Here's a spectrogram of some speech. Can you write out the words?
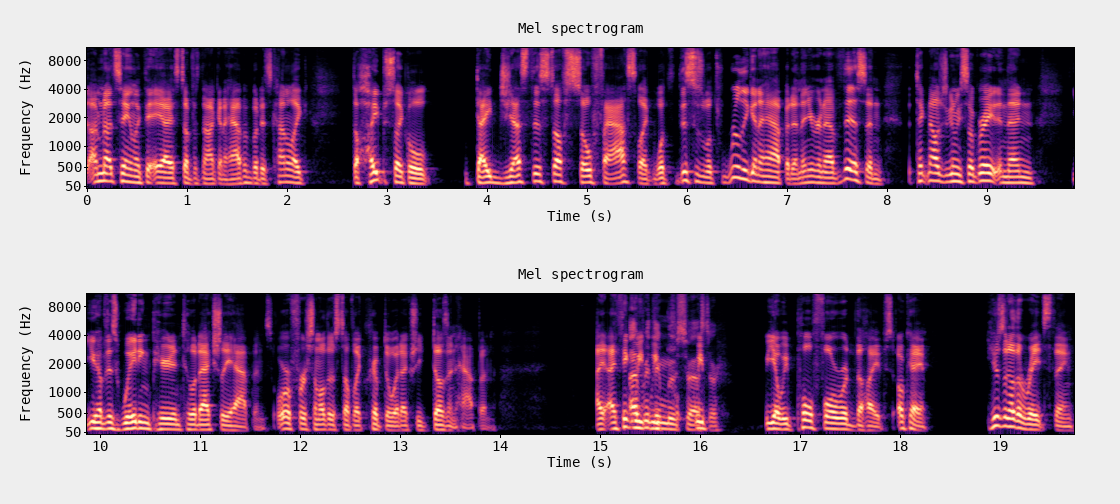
i'm not saying like the ai stuff is not going to happen but it's kind of like the hype cycle digest this stuff so fast like what's this is what's really going to happen and then you're going to have this and the technology is going to be so great and then you have this waiting period until it actually happens or for some other stuff like crypto it actually doesn't happen i, I think we- Everything we, moves we, faster. yeah, we pull forward the hypes. Okay, here's another rates thing.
